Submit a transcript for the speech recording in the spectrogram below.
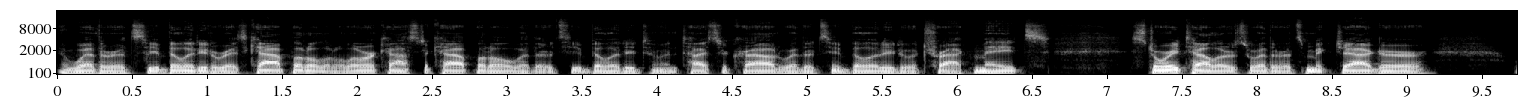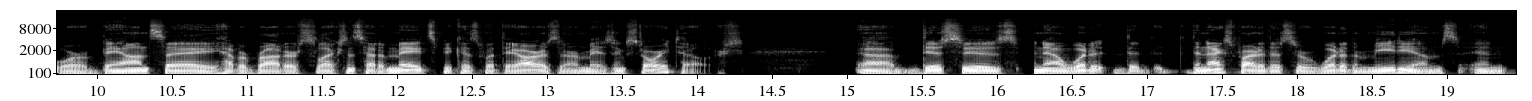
whether it's the ability to raise capital at a lower cost of capital, whether it's the ability to entice a crowd, whether it's the ability to attract mates, storytellers, whether it's Mick Jagger or Beyonce, have a broader selection set of mates because what they are is they're amazing storytellers. Uh, this is now what the the next part of this are what are the mediums and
